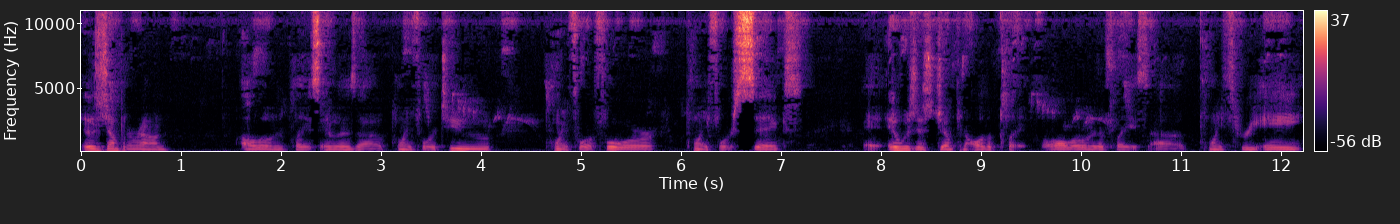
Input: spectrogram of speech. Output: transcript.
it was jumping around all over the place. It was uh, 0.42, 0.44, 0.46. It, it was just jumping all the play, all over the place. Uh, 0.38.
